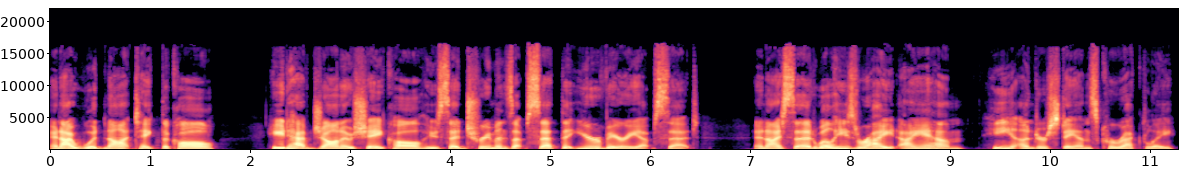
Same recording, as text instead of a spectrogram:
and I would not take the call. He'd have John O'Shea call, who said, Truman's upset that you're very upset. And I said, Well, he's right. I am. He understands correctly.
